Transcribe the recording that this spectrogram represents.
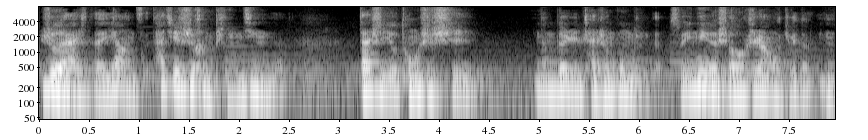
热爱的样子。它其实是很平静的，但是又同时是能跟人产生共鸣的，所以那个时候是让我觉得，嗯。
